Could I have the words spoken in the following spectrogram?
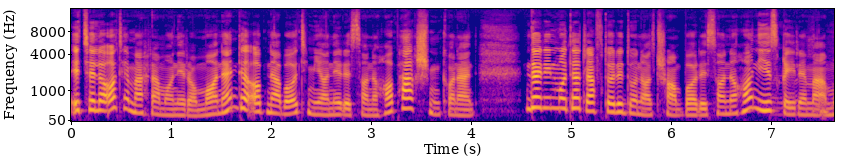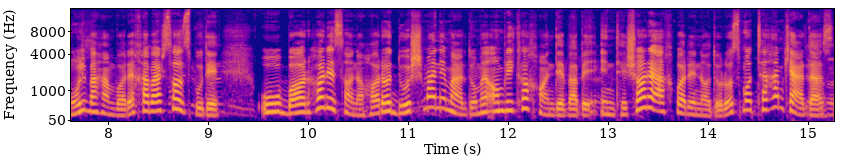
اطلاعات محرمانه را مانند آب نبات میان رسانه ها پخش می کنند در این مدت رفتار دونالد ترامپ با رسانه ها نیز غیر معمول و همواره خبرساز بوده. او بارها رسانه ها را دشمن مردم آمریکا خوانده و به انتشار اخبار نادرست متهم کرده است.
